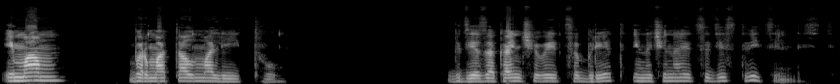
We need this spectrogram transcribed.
Имам бормотал молитву где заканчивается бред и начинается действительность.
